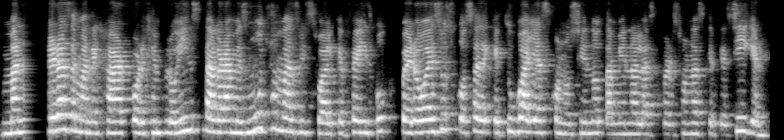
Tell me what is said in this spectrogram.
maneras de manejar, por ejemplo, Instagram es mucho más visual que Facebook, pero eso es cosa de que tú vayas conociendo también a las personas que te siguen.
